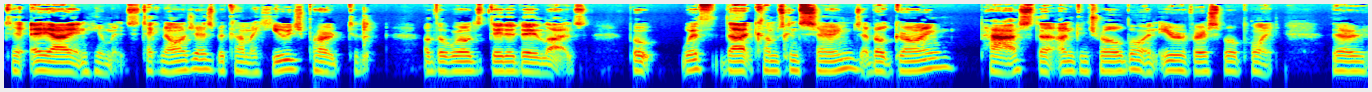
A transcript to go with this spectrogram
to AI and humans. Technology has become a huge part the, of the world's day to day lives, but with that comes concerns about growing past the uncontrollable and irreversible point. There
